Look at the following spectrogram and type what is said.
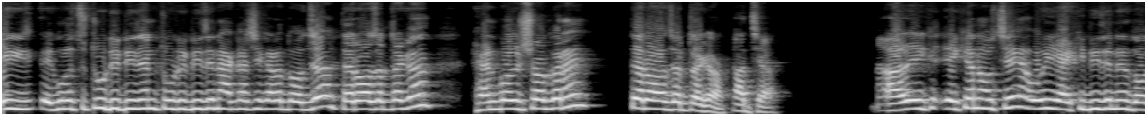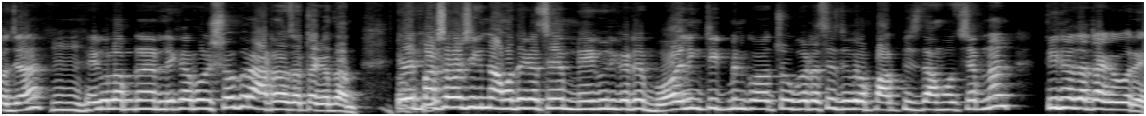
এই এগুলো হচ্ছে two D design two D design আকাশি কাঠের দরজা তেরো হাজার টাকা। হ্যান্ড পলিশ সহকারে তেরো হাজার টাকা। আচ্ছা। আর এখানে হচ্ছে ওই একই ডিজাইনের দরজা। এগুলো আপনার লেখার পলিশ সহকারে আঠারো হাজার টাকা দাম। এর পাশাপাশি কিন্তু আমাদের কাছে মেগুনি কাঠের বয়লিং ট্রিটমেন্ট করা চৌকাট আছে যেগুলো পার পিস দাম হচ্ছে আপনার তিন হাজার টাকা করে।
